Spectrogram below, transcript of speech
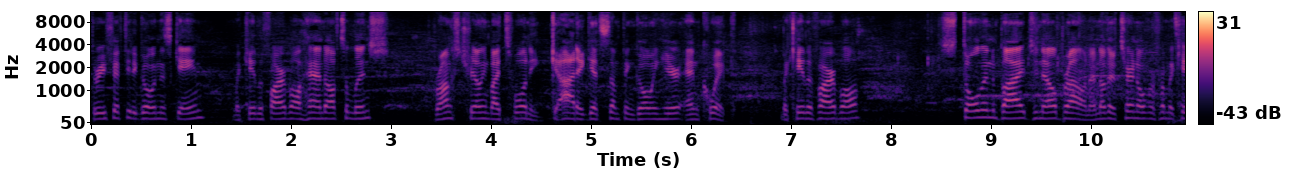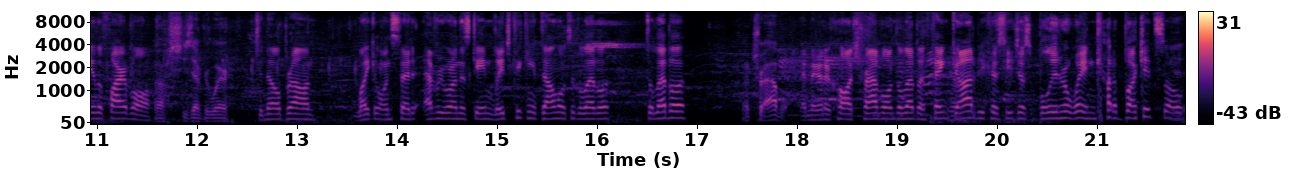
3.50 to go in this game. Michaela Fireball handoff to Lynch. Broncs trailing by 20. Gotta get something going here and quick. Michaela Fireball. Stolen by Janelle Brown. Another turnover from Michaela Fireball. Oh, she's everywhere. Janelle Brown, like Owen said, everywhere in this game. Leitch kicking it down low to Deleba. Deleba. A travel. And they're going to call a travel on Deleba. Thank God because he just bullied her away and got a bucket. So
